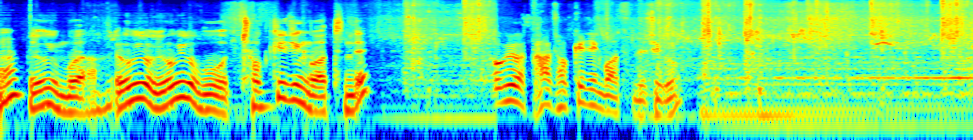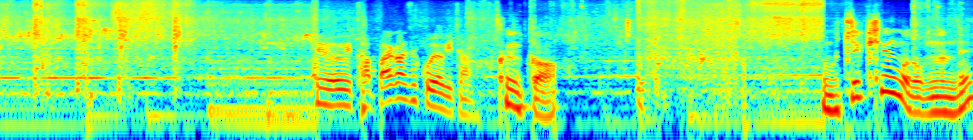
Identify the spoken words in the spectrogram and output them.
어? 여기 뭐야 여기도 여기도 뭐 적기진 거 같은데? 여기가 다 적게진 것 같은데, 지금? 지금 여기 다 빨간색 구역이잖아. 그니까 뭐 찍히는 건 없는데?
